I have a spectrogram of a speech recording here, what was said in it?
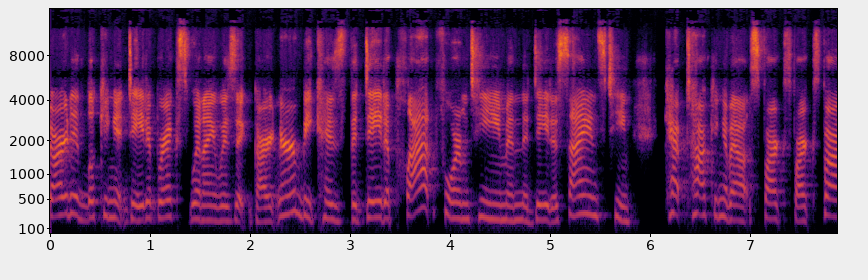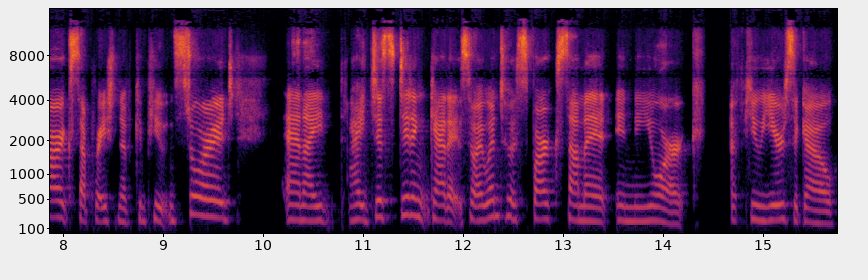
started looking at Databricks when I was at Gartner because the data platform team and the data science team kept talking about Spark, Spark, Spark, separation of compute and storage. And I, I just didn't get it. So I went to a Spark summit in New York a few years ago.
